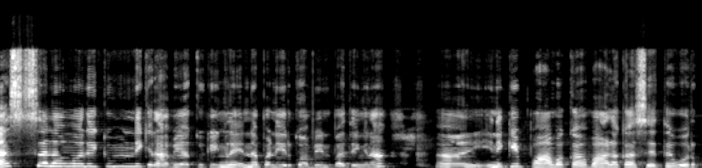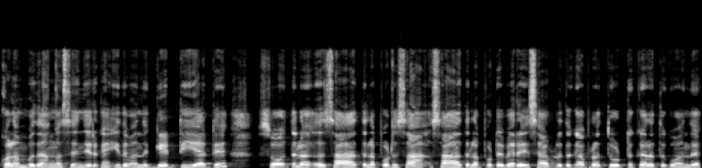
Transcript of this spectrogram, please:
அஸ்லாம் வலைக்கும் இன்னைக்கு ராபியா குக்கிங்கில் என்ன பண்ணியிருக்கோம் அப்படின்னு பார்த்தீங்கன்னா இன்றைக்கி இன்னைக்கு பாவக்காய் வாழைக்காய் சேர்த்து ஒரு குழம்பு தாங்க செஞ்சுருக்கேன். இது வந்து கெட்டியாட்டு சோத்தில் சாதத்தில் போட்டு சா சாதத்தில் போட்டு விரைய சாப்பிட்றதுக்கு அப்புறம் தொட்டுக்கிறதுக்கும் வந்து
